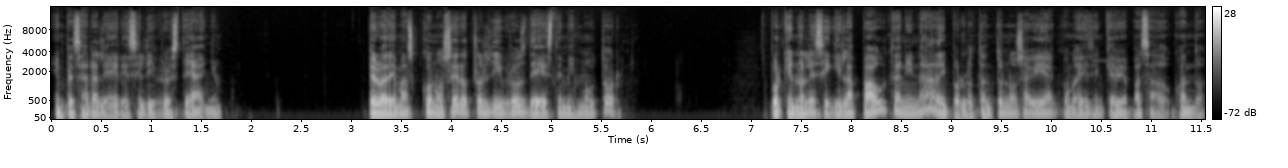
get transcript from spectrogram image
empezar a leer ese libro este año, pero además conocer otros libros de este mismo autor, porque no le seguí la pauta ni nada y por lo tanto no sabía, como dicen, qué había pasado. Cuando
